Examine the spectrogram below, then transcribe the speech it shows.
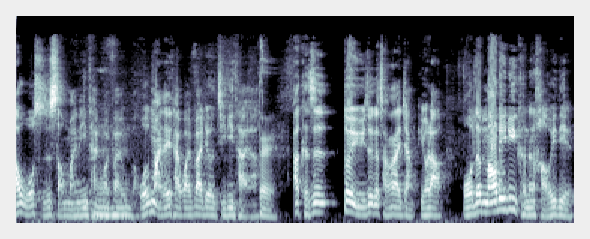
啊，我只是少买你一台 WiFi 五吧，嗯、我买了一台 WiFi 六的基地台啊。对。啊，可是对于这个厂商来讲，有啦，我的毛利率可能好一点。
